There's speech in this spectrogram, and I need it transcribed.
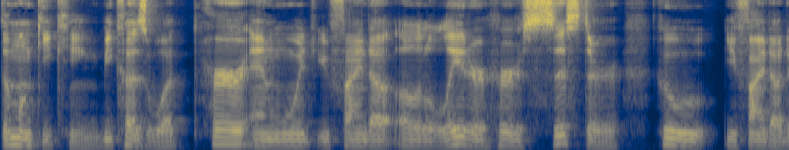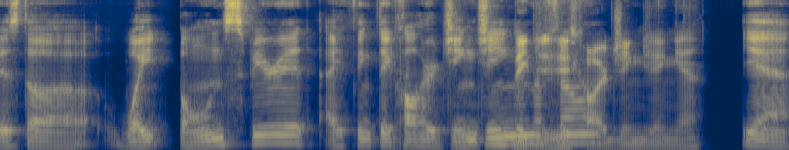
the Monkey King because what her and what you find out a little later, her sister, who you find out is the white bone spirit. I think they call her Jing Jing. They in the just film. call her Jing Jing, yeah. Yeah,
